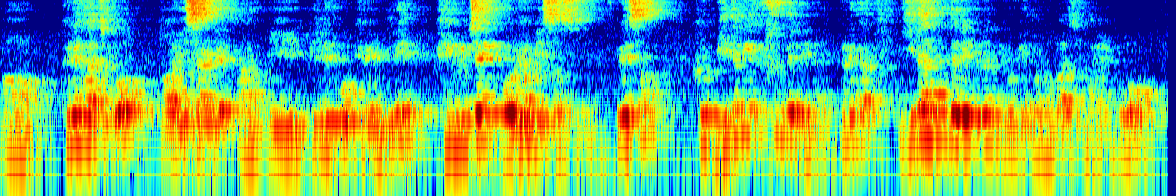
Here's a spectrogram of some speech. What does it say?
어 그래가지고 어 이스라엘 아, 이 빌립보 교인들이 굉장히 어려움이 있었습니다. 그래서 그 믿음이 흔들리는 그러니까 이단들의 그런 욕에 넘어가지 말고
